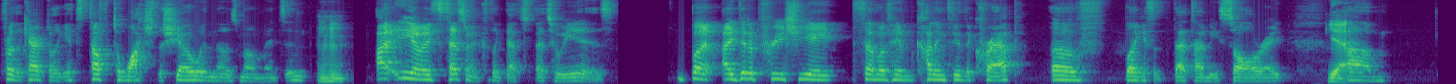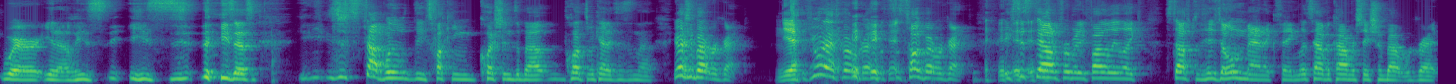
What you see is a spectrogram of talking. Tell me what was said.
for the character, like it's tough to watch the show in those moments, and hmm I you know it's testament because like that's that's who he is. But I did appreciate some of him cutting through the crap of like I said that time he saw right, Yeah. um, where you know he's he's he's asked just stop with these fucking questions about quantum mechanics and that. You're asking about regret. yeah. If you want to ask about regret, let's, let's talk about regret. He sits down for a minute. He finally like stops with his own manic thing. Let's have a conversation about regret.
